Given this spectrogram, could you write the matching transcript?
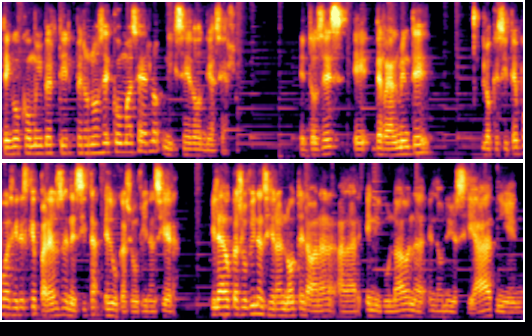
tengo cómo invertir, pero no sé cómo hacerlo ni sé dónde hacerlo. Entonces, eh, de realmente lo que sí te puedo decir es que para eso se necesita educación financiera. Y la educación financiera no te la van a, dar en ningún lado, en la, en la universidad, ni en,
